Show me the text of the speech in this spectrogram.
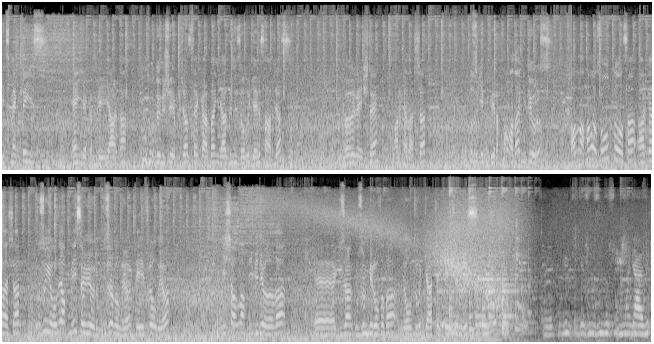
gitmekteyiz. En yakın bir yerden dönüşü yapacağız. Tekrardan geldiğimiz yolu geri saracağız. Böyle işte arkadaşlar. Buz gibi bir havada gidiyoruz. Allah hava soğuk da olsa arkadaşlar uzun yol yapmayı seviyorum. Güzel oluyor, keyifli oluyor. İnşallah bir videoda da e, güzel uzun bir rotada yolculuk gerçekleştiririz. Evet, bugünkü gezimizin de sonuna geldik.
